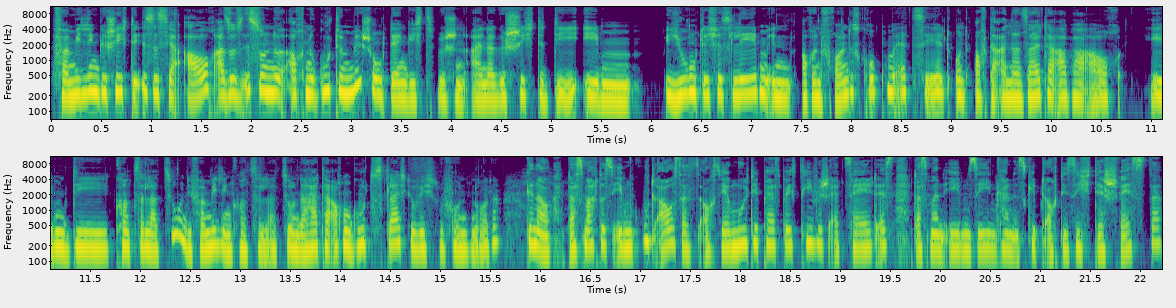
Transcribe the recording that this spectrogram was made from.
Familiengeschichte ist es ja auch. Also es ist so eine, auch eine gute Mischung, denke ich, zwischen einer Geschichte, die eben jugendliches Leben in, auch in Freundesgruppen erzählt und auf der anderen Seite aber auch eben die Konstellation, die Familienkonstellation. Da hat er auch ein gutes Gleichgewicht gefunden, oder? Genau, das macht es eben gut aus, dass es auch sehr multiperspektivisch erzählt ist, dass man eben sehen kann, es gibt auch die Sicht der Schwester,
